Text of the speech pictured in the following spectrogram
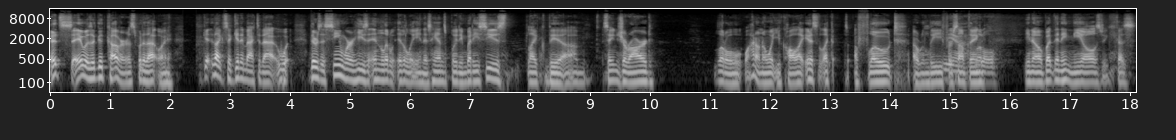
it's it was a good cover. Let's put it that way. Get, like I said, getting back to that, wh- there's a scene where he's in Little Italy and his hand's bleeding, but he sees like the um, Saint Gerard little. I don't know what you call it. It's like a float, a relief, or Yeah, something. little- You know, but then he kneels because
